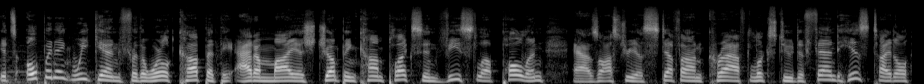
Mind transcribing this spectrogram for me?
It's opening weekend for the World Cup at the Adam Malysz Jumping Complex in Wisla, Poland, as Austria's Stefan Kraft looks to defend his title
